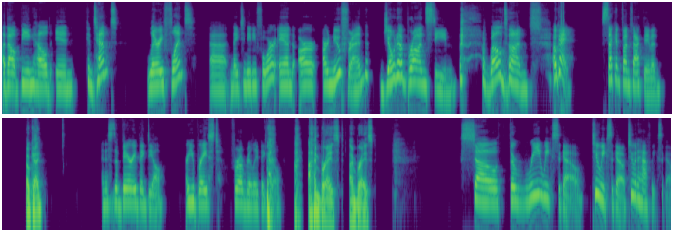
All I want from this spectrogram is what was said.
about being held in contempt. Larry Flynt, uh, 1984, and our our new friend Jonah Bronstein. well done. Okay, second fun fact, David. Okay. And this is a very big deal. Are you braced for a really big deal? I'm braced. I'm braced. So, three weeks ago, two weeks ago, two and a half weeks ago,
